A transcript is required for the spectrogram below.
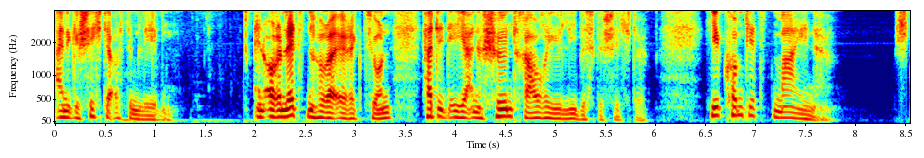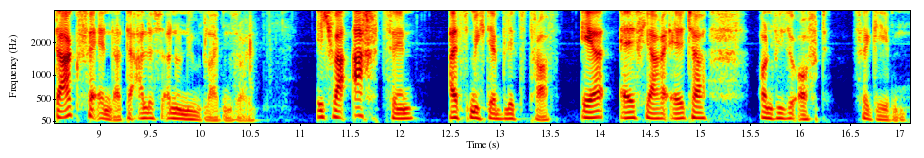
Eine Geschichte aus dem Leben. In euren letzten Hörererektionen hattet ihr ja eine schön traurige Liebesgeschichte. Hier kommt jetzt meine. Stark verändert, da alles anonym bleiben soll. Ich war 18, als mich der Blitz traf. Er elf Jahre älter und wie so oft vergeben.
